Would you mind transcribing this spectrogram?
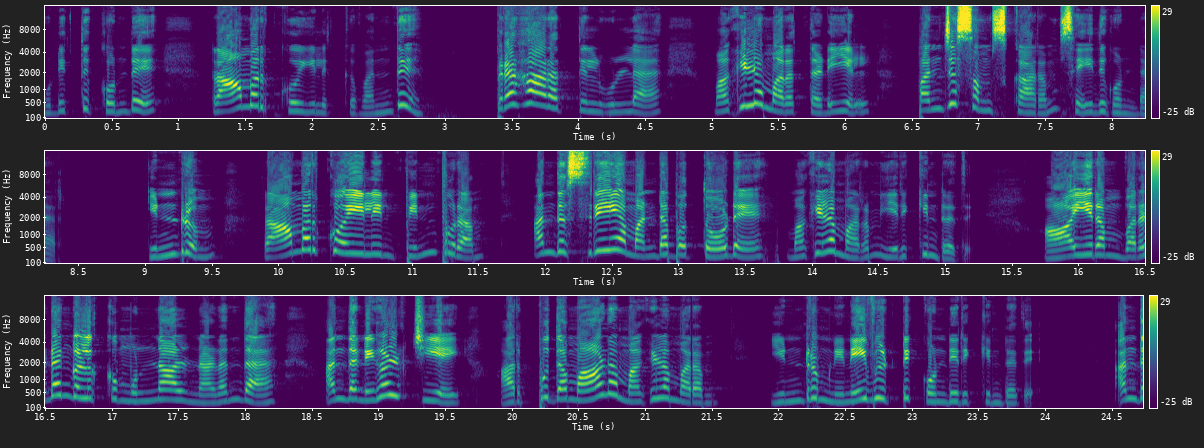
முடித்துக்கொண்டு ராமர் கோயிலுக்கு வந்து பிரகாரத்தில் உள்ள மகிழ மரத்தடியில் பஞ்சசம்ஸ்காரம் செய்து கொண்டார். இன்றும் ராமர் கோயிலின் பின்புறம் அந்த ஸ்ரீய மண்டபத்தோடு மகிழ மரம் இருக்கின்றது. ஆயிரம் வருடங்களுக்கு முன்னால் நடந்த அந்த நிகழ்ச்சியை அற்புதமான மகிழ மரம் இன்றும் நினைவூட்டி கொண்டிருக்கின்றது. அந்த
